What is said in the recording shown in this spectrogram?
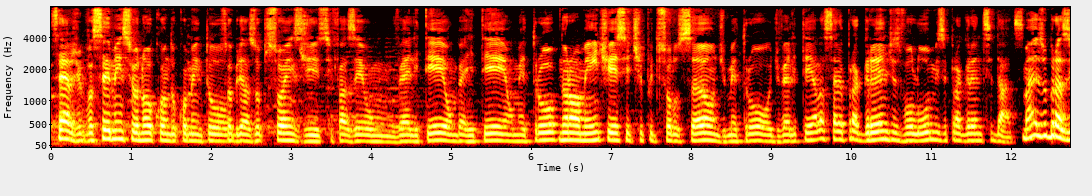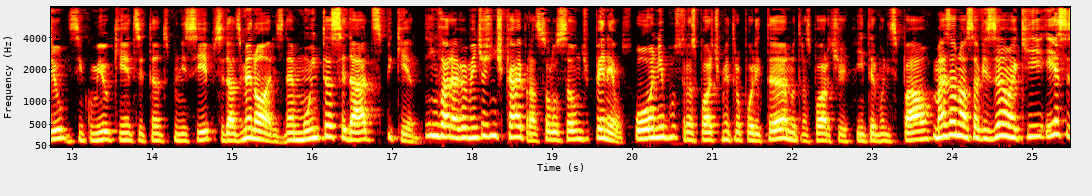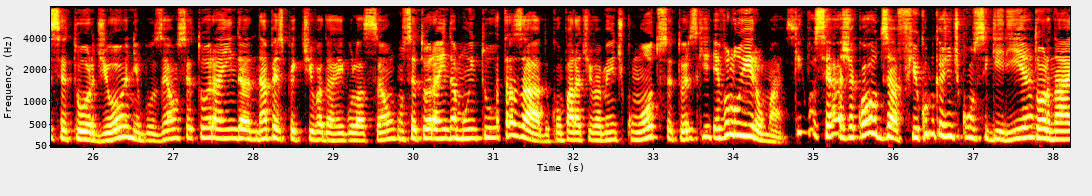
Sérgio, você mencionou quando comentou sobre as opções de se fazer um VLT, um BRT, um metrô. Normalmente esse tipo de solução de metrô ou de VLT, ela serve para grandes volumes e para grandes cidades. Mas o Brasil, 5.500 e tantos municípios, cidades menores, né? Muitas cidades pequenas. Invariavelmente a gente cai para a solução de pneus. Ônibus, transporte metropolitano, transporte intermunicipal. Mas a nossa visão é que esse setor de ônibus é um setor ainda na perspectiva da regulação, um setor ainda muito atrasado comparativamente com outros setores que evoluíram mais. O que, você acha? Qual é o desafio? Como que a gente conseguiria tornar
